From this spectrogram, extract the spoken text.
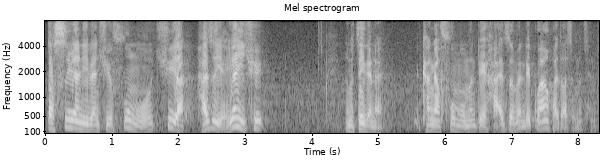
到寺院里边去，父母去啊，孩子也愿意去。那么这个呢，看看父母们对孩子们的关怀到什么程度。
